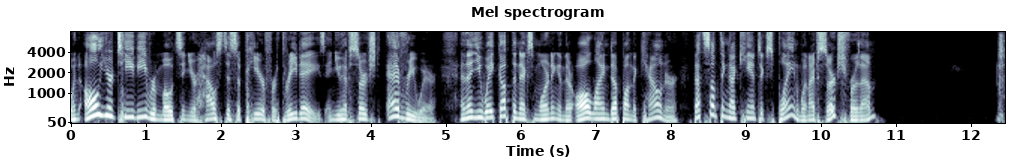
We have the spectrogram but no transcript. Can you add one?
When all your TV remotes in your house disappear for three days and you have searched everywhere, and then you wake up the next morning and they're all lined up on the counter, that's something I can't explain when I've searched for them.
